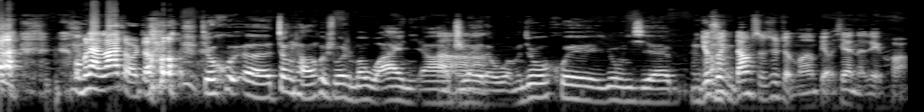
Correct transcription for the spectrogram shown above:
我们俩拉手走。就会呃正常会说什么“我爱你”啊啊之类的，我们就会用一些，你就说你当时是怎么表现的这块儿，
